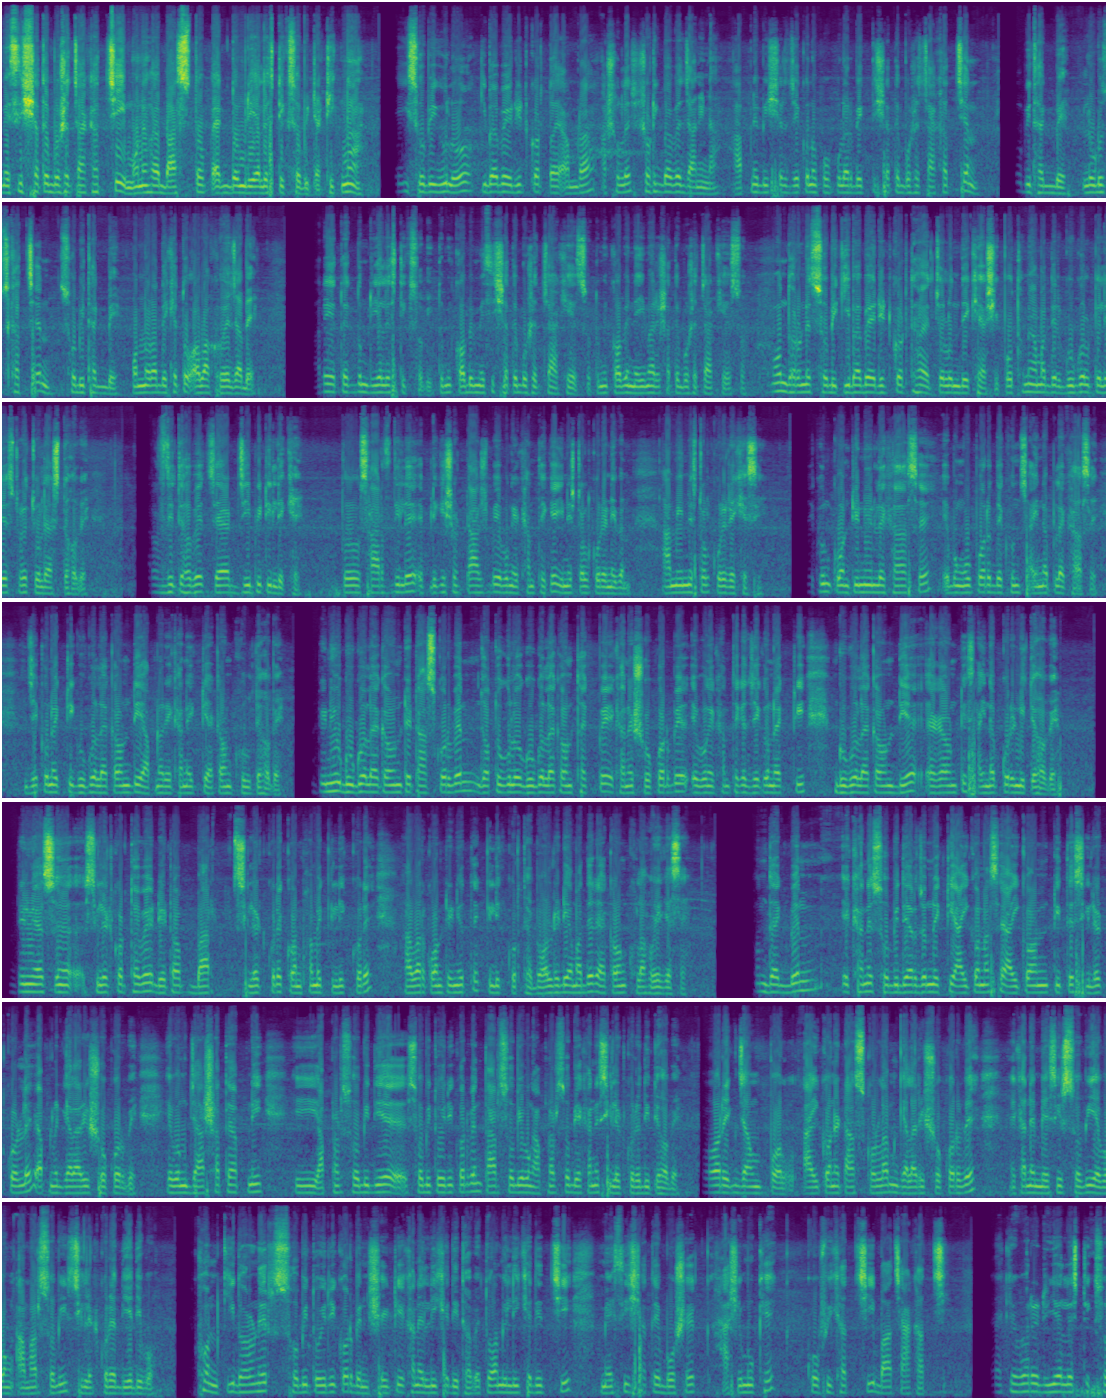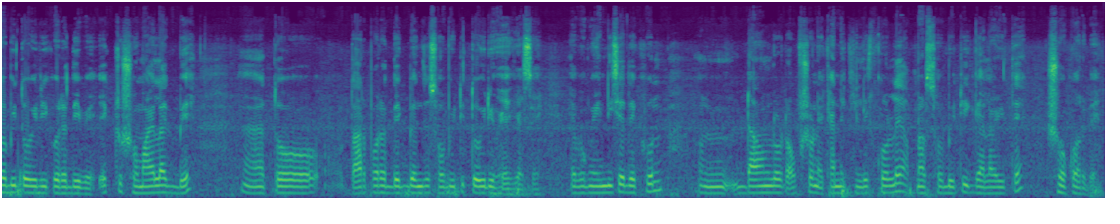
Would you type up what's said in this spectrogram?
মেসির সাথে বসে চা খাচ্ছি, মনে হয় বাস্তব একদম রিয়েলিস্টিক ছবিটা, ঠিক না? এই ছবিগুলো কীভাবে এডিট করতে হয় আমরা আসলে সঠিকভাবে জানি না। আপনি বিশ্বের যে কোনো পপুলার ব্যক্তির সাথে বসে চা খাচ্ছেন, ছবি থাকবে, লুডুস খাচ্ছেন, ছবি থাকবে, অন্যরা দেখে তো অবাক হয়ে যাবে। আরে, এ তো একদম রিয়েলিস্টিক ছবি। তুমি কবে মেসির সাথে বসে চা খেয়েছো? তুমি কবে নেইমারের সাথে বসে চা খেয়েছো? কোন ধরনের ছবি কীভাবে এডিট করতে হয়? চলুন দেখে আসি। প্রথমে আমাদের গুগল প্লে স্টোরে চলে আসতে হবে। দিতে হবে চ্যাট জিপিটি লিখে। তো সার্চ দিলে অ্যাপ্লিকেশনটা আসবে এবং এখান থেকে ইনস্টল করে নেবেন। আমি ইনস্টল করে রেখেছি। দেখুন কন্টিনিউ লেখা আছে এবং উপরে দেখুন সাইন আপ লেখা আছে। যে কোনো একটি গুগল অ্যাকাউন্ট দিয়ে আপনার এখানে একটি অ্যাকাউন্ট খুলতে হবে। কন্টিনিউ গুগল অ্যাকাউন্টে টাচ করবেন। যতগুলো গুগল অ্যাকাউন্ট থাকবে এখানে শো করবে এবং এখান থেকে যে কোনো একটি গুগল অ্যাকাউন্ট দিয়ে অ্যাকাউন্টটি সাইন আপ করে নিতে হবে। কন্টিনিউয়াস সিলেক্ট করতে হবে। ডেট অফ বার্থ সিলেক্ট করে কনফার্মে ক্লিক করে আবার কন্টিনিউতে ক্লিক করতে হবে। অলরেডি আমাদের অ্যাকাউন্ট খোলা হয়ে গেছে। দেখবেন এখানে ছবি দেওয়ার জন্য একটি আইকন আছে। আইকনটিতে সিলেক্ট করলে আপনার গ্যালারি শো করবে এবং যার সাথে আপনি আপনার ছবি দিয়ে ছবি তৈরি করবেন, তার ছবি এবং আপনার ছবি এখানে সিলেক্ট করে দিতে হবে। ফর এক্সাম্পল আইকনে টাচ করলাম গ্যালারি শো করবে। এখানে মেসির ছবি এবং আমার ছবি সিলেক্ট করে দিয়ে দিব। এখন কি ধরনের ছবি তৈরি করবেন সেইটি এখানে লিখে দিতে হবে। তো আমি লিখে দিচ্ছি, মেসির সাথে বসে হাসি মুখে কফি খাচ্ছি বা চা খাচ্ছি। একেবারে রিয়েলিস্টিক ছবি তৈরি করে দিবে। একটু সময় লাগবে তো তারপরে দেখবেন যে ছবিটি তৈরি হয়ে গেছে। এবং এই নিচে দেখুন ডাউনলোড অপশন এখানে ক্লিক করলে আপনার ছবিটি গ্যালারিতে শো করবে।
